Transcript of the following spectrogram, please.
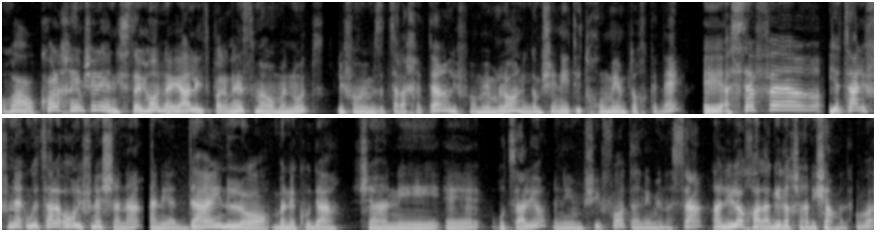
וואו, כל החיים שלי הניסיון היה להתפרנס מהאומנות. לפעמים זה צלח יותר, לפעמים לא, אני גם שיניתי תחומים תוך כדי. Uh, הספר יצא לפני, הוא יצא לאור לפני שנה, אני עדיין לא בנקודה שאני אה, רוצה להיות, אני עם שאיפות, אני מנסה. אני לא יכולה להגיד לך שאני שם, אבל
